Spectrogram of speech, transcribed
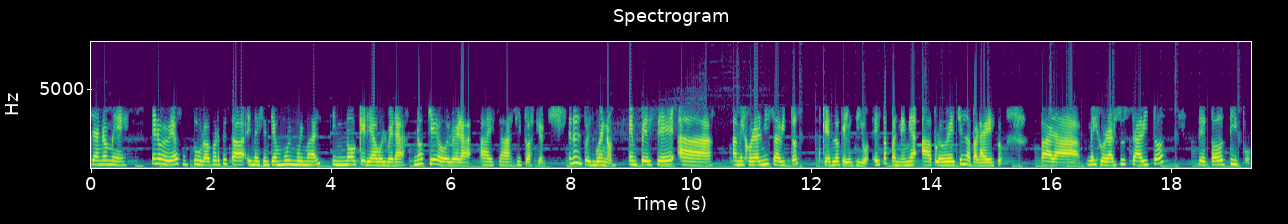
ya no me, ya no me veía futuro. Aparte estaba, y me sentía muy, muy mal y no quería volver a, no quiero volver a, a esa situación. Entonces, pues bueno, empecé a, a mejorar mis hábitos que es lo que les digo, esta pandemia aprovechenla para eso, para mejorar sus hábitos de todo tipo.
